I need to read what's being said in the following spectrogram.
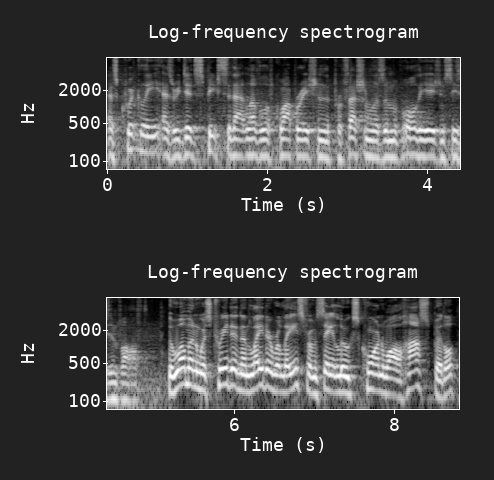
as quickly as we did speaks to that level of cooperation and the professionalism of all the agencies involved. The woman was treated and later released from St. Luke's Cornwall Hospital.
